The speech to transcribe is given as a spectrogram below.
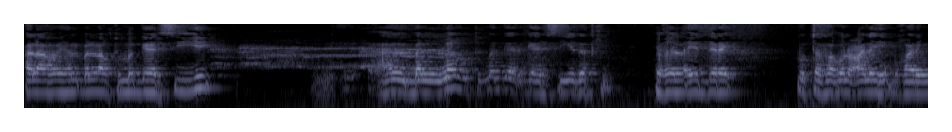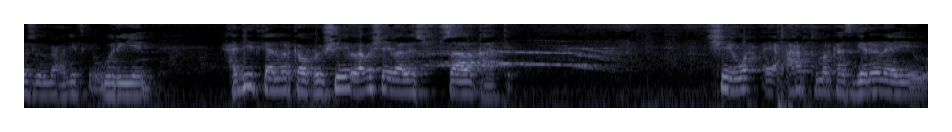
alaa hoy hal ballaqtu ma gaarsiiyey? Hal ballaqtu ma gaargaarsiiyey dadkii? Wixii la diray. Muttafaqun caleyhi bukhaari muslim baa xadiidka wariyeen. Xadiidkan marka wuxuu laba shay baa lays tusaalo qaatay. Shay wax ay carabtu markaas garanayeen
